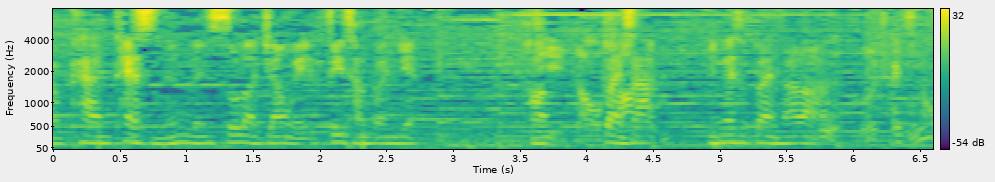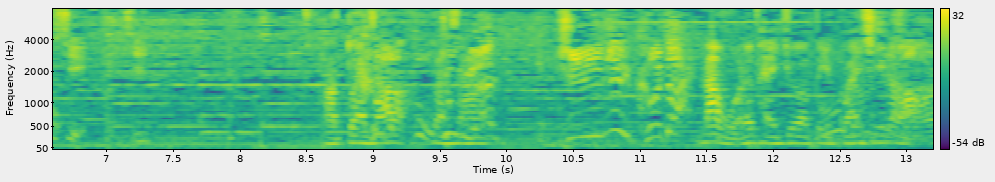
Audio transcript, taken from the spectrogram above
好，看太史能不能收到姜维，非常关键。好断杀应该是断杀了过。河拆桥，无懈可击。好，断杀了断杀了。，指日可待。那我的牌就要被关心了啊。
